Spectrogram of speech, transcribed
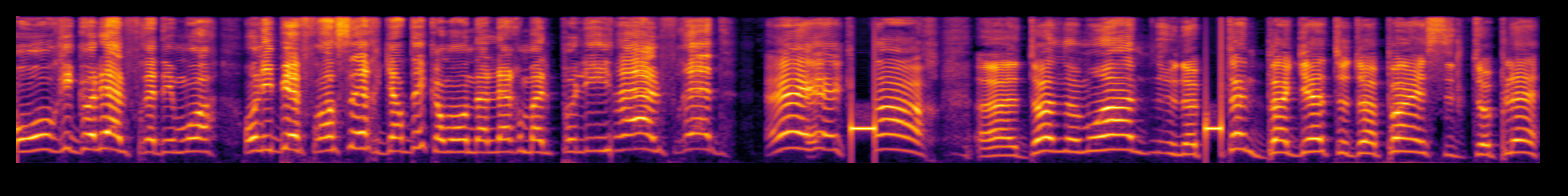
On rigolait, Alfred et moi On est bien français, regardez comment on a l'air mal poli Hein, Alfred? Hey, hey, connard euh, Donne-moi une putain de baguette de pain, s'il te plaît,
